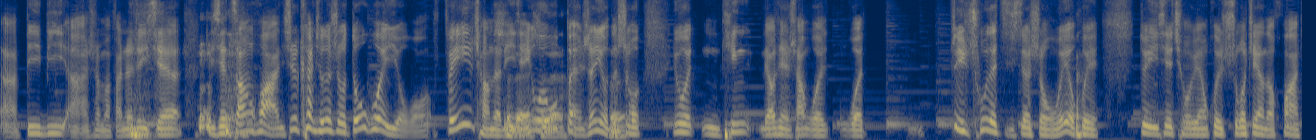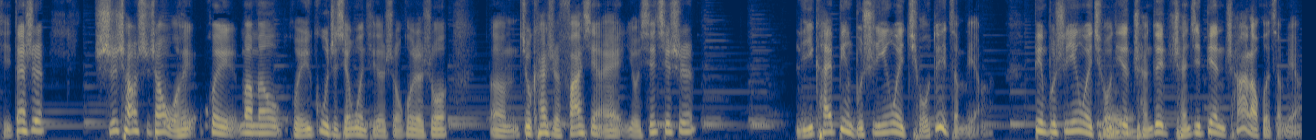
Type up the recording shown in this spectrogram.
啊，逼逼啊，什么，反正这些 一些脏话，你其实看球的时候都会有，我，非常的理解，因为我本身有的时候，因为你听聊天上，我我。最初的几期的时候，我也会 对一些球员会说这样的话题，但是时常时常我会会慢慢回顾这些问题的时候，或者说，嗯，就开始发现，哎，有些其实离开并不是因为球队怎么样，并不是因为球队的成队成绩变差了或怎么样，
